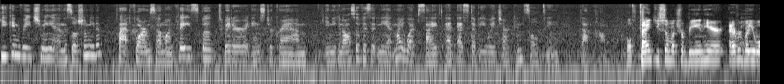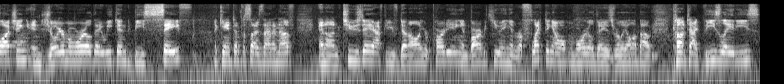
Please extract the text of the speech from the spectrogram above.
You can reach me on the social media platforms. I'm on Facebook, Twitter, Instagram, and you can also visit me at my website at swhrconsulting.com. Well, thank you so much for being here. Everybody Thank watching, you. enjoy your Memorial Day weekend. Be safe. I can't emphasize that enough. And on Tuesday, after you've done all your partying and barbecuing and reflecting on what Memorial Day is really all about, contact these ladies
